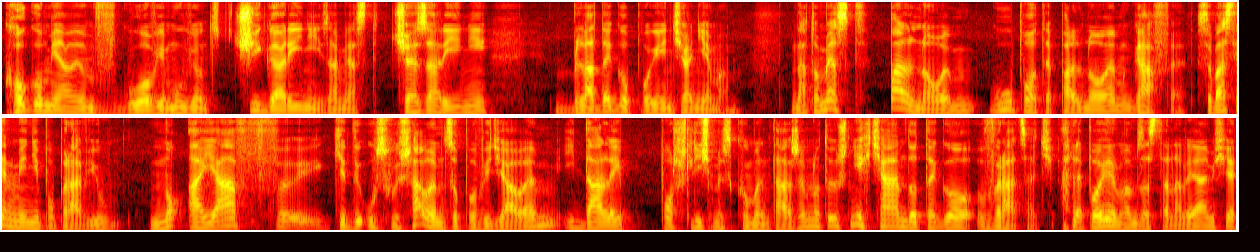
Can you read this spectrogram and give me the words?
Kogo miałem w głowie mówiąc Cigarini zamiast Cesarini? Bladego pojęcia nie mam. Natomiast palnąłem głupotę, palnąłem gafę. Sebastian mnie nie poprawił, no a ja, w, kiedy usłyszałem, co powiedziałem i dalej poszliśmy z komentarzem, no to już nie chciałem do tego wracać. Ale powiem wam, zastanawiałem się,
